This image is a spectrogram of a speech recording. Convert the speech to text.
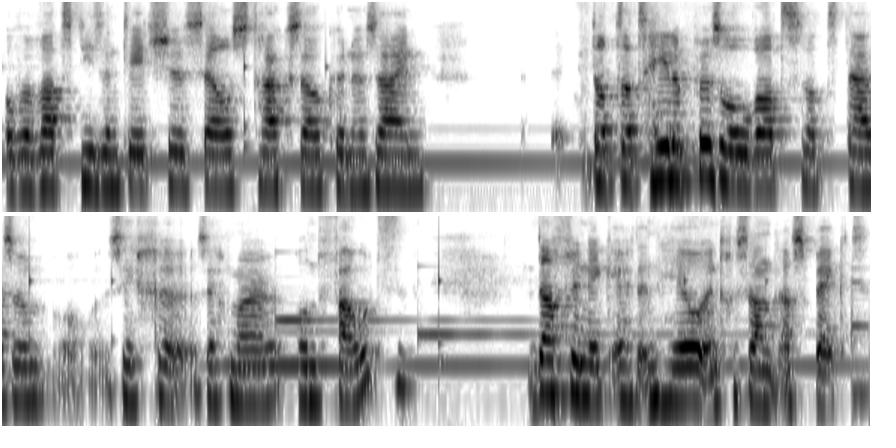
over wat die synthetische cel straks zou kunnen zijn dat, dat hele puzzel wat, wat daar zo zich uh, zeg maar ontvouwt, dat vind ik echt een heel interessant aspect.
